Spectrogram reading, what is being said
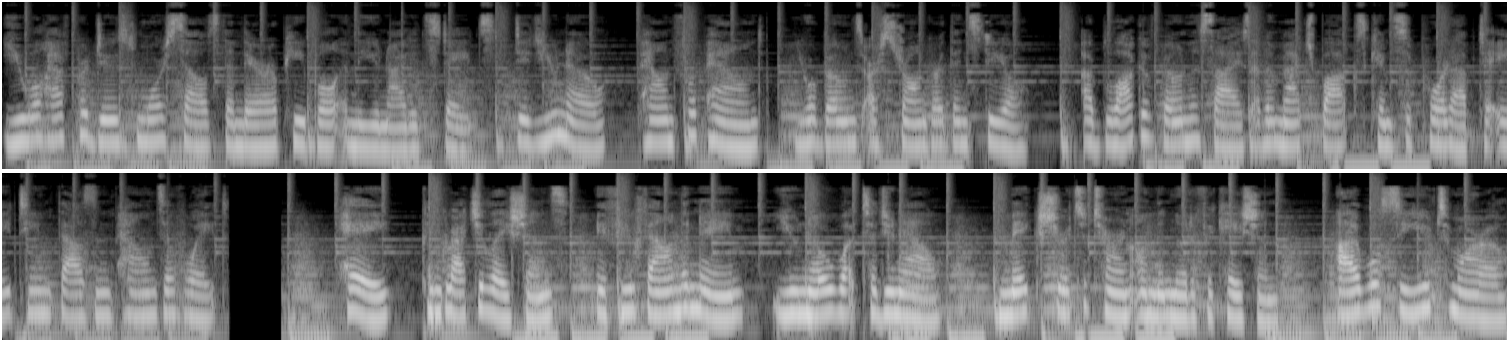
you will have produced more cells than there are people in the United States. Did you know, pound for pound, your bones are stronger than steel? A block of bone the size of a matchbox can support up to 18,000 pounds of weight. Hey, congratulations, if you found the name, you know what to do now. Make sure to turn on the notification. I will see you tomorrow,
